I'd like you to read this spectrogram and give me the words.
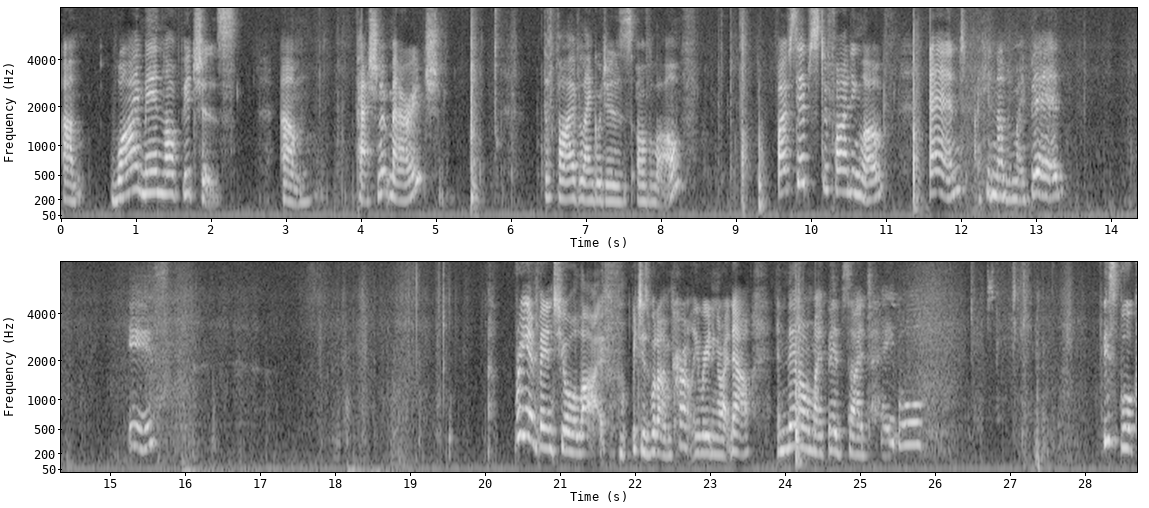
Um, why Men Love Bitches, um, Passionate Marriage, The Five Languages of Love, Five Steps to Finding Love, and hidden under my bed is Reinvent Your Life, which is what I'm currently reading right now. And then on my bedside table this book,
